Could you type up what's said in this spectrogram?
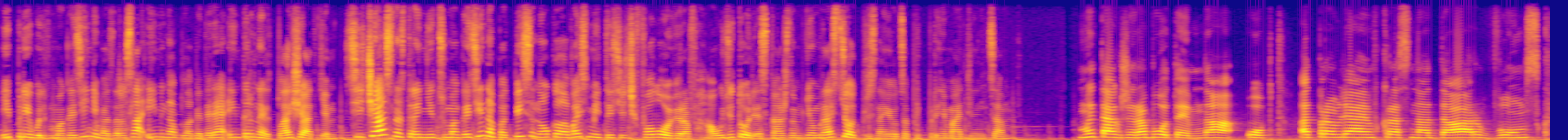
и прибыль в магазине возросла именно благодаря интернет-площадке. Сейчас на страницу магазина подписано около 8 тысяч фолловеров. Аудитория с каждым днем растет, признается предпринимательница. Мы также работаем на опт, отправляем в Краснодар, в Омск,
